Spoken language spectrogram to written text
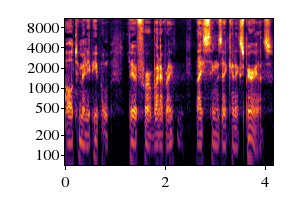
All too many people live for whatever nice things they can experience.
